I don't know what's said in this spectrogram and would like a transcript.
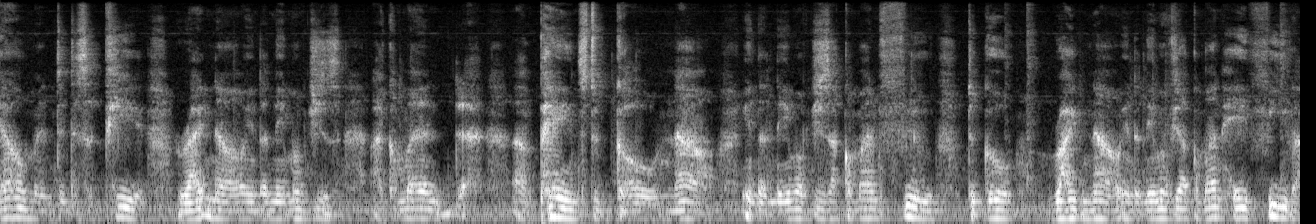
ailment to disappear right now in the name of Jesus. I command uh, uh, pains to go now in the name of Jesus. I command flu to go right now in the name of Jesus. I command hay fever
